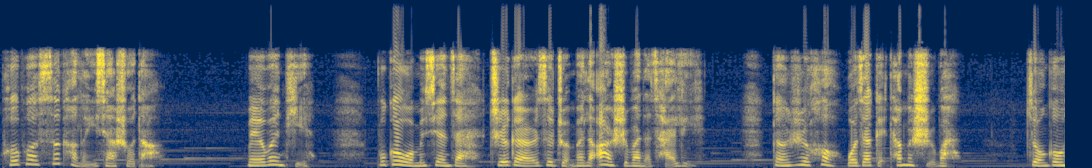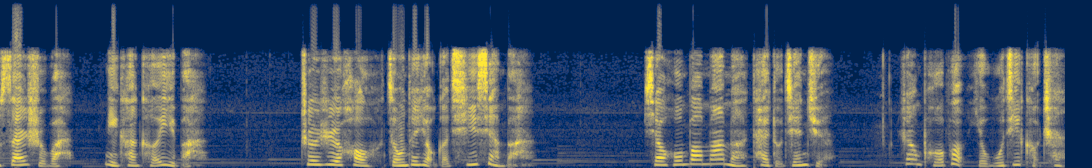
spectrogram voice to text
婆婆思考了一下，说道：“没问题。”不过我们现在只给儿子准备了二十万的彩礼，等日后我再给他们十万，总共三十万，你看可以吧？这日后总得有个期限吧？小红包妈妈态度坚决，让婆婆也无机可趁。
